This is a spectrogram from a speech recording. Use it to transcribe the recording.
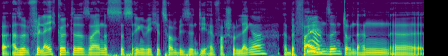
also vielleicht könnte das sein, dass das irgendwelche Zombies sind, die einfach schon länger äh, befallen ja. sind und dann äh,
